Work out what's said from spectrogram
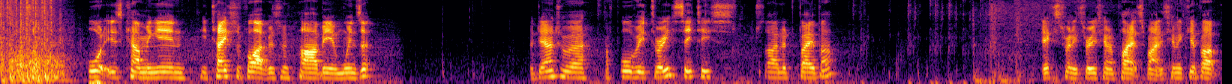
Support is coming in. He takes the fight with Harvey and wins it. We're down to a, a 4v3. CT sided favour. X23 is going to play it smart. He's going to give up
